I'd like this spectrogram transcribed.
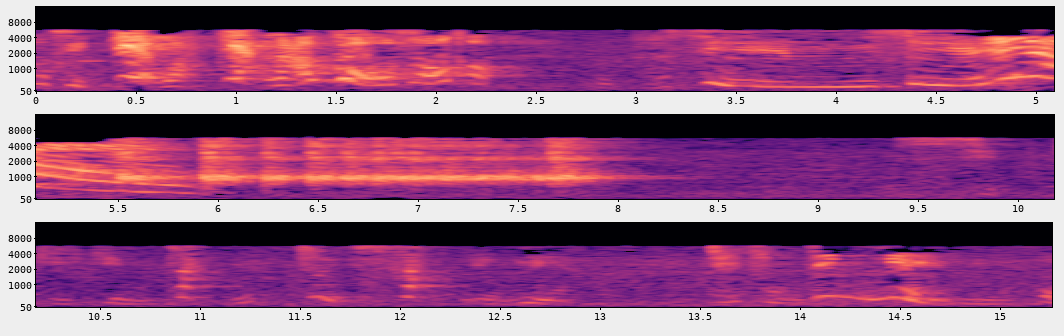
不是叫我家老我所错，我心邪呀！心机精湛，最少有名，这从今年改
